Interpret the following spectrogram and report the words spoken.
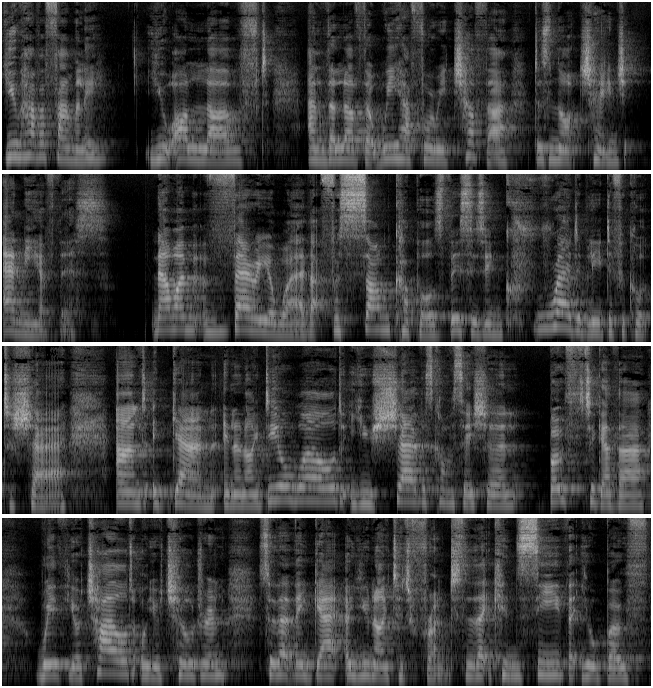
you have a family, you are loved, and the love that we have for each other does not change any of this. Now, I'm very aware that for some couples, this is incredibly difficult to share. And again, in an ideal world, you share this conversation both together with your child or your children so that they get a united front, so that they can see that you're both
